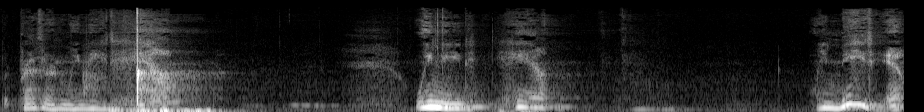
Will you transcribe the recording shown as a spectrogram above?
but, brethren, we need Him. We need Him. We need Him.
